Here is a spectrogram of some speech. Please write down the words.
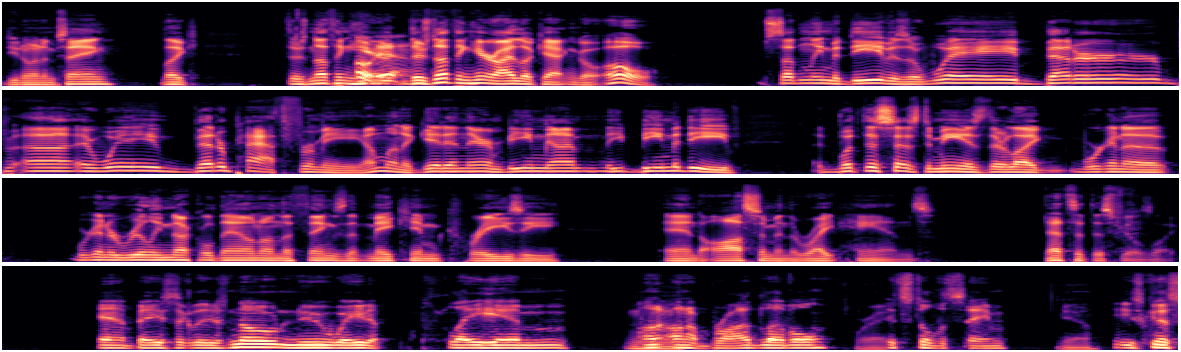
Do you know what I'm saying? Like, there's nothing oh, here. Oh, yeah. There's nothing here I look at and go, oh, suddenly Medivh is a way better, uh, a way better path for me. I'm gonna get in there and be my, be Medivh. What this says to me is they're like, we're gonna we're gonna really knuckle down on the things that make him crazy and awesome in the right hands. That's what this feels like. Yeah, basically, there's no new way to play him mm-hmm. on, on a broad level. Right. It's still the same. Yeah. He's going to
